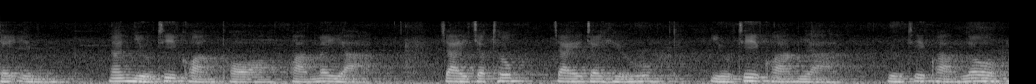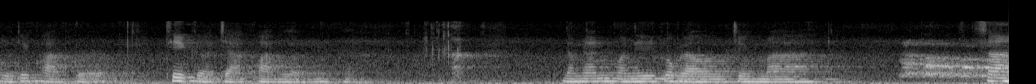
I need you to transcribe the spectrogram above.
จะอิ่ม นั้นอยู่ที่ความพอความไม่อยาก ใจจะทุกข์ใจจะหิว อยู่ที่ความอยาก อยู่ที่ความโลภอยู่ที่ความโกรธที่เกิดจากความหลง ดังนั้นวันนี้พวกเราจึงมาสร้าง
